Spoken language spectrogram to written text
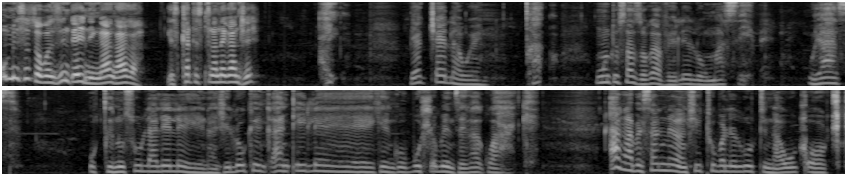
Uma isizokwenza into eziningi kangaka, ngesikhathi esincane kanje ngiyakutshela wena cha umuntu usazokavelelo uMasibe uyazi ugcina usulalele yena nje lokho enkantileke ngobuhle benzeka kwakhe. Angabe sakunika ngisho ithuba lokuthi nawe uxoxe.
